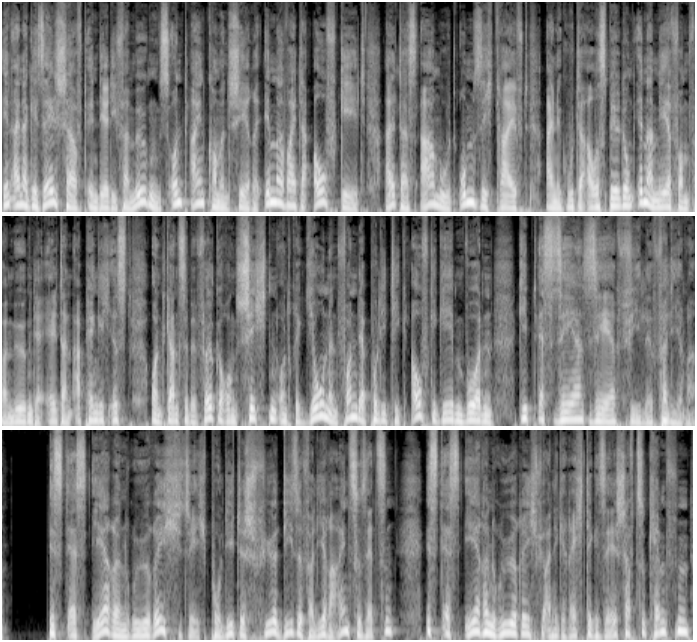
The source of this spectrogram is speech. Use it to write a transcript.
In einer Gesellschaft, in der die Vermögens- und Einkommensschere immer weiter aufgeht, Altersarmut um sich greift, eine gute Ausbildung immer mehr vom Vermögen der Eltern abhängig ist und ganze Bevölkerungsschichten und Regionen von der Politik aufgegeben wurden, gibt es sehr, sehr viele Verlierer. Ist es ehrenrührig, sich politisch für diese Verlierer einzusetzen? Ist es ehrenrührig, für eine gerechte Gesellschaft zu kämpfen,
